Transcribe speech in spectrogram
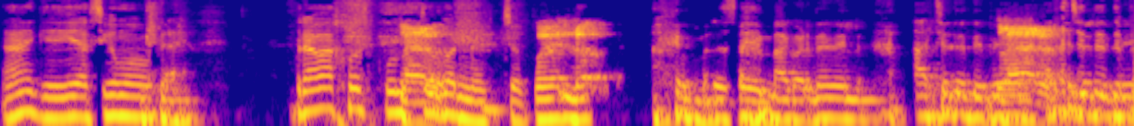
Ah, que diga así como Claro. trabajos.cornershop. Pues lo- Me acordé del HTTP. Claro. HTTP,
